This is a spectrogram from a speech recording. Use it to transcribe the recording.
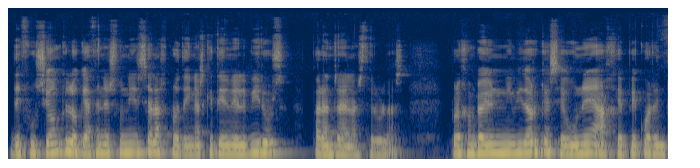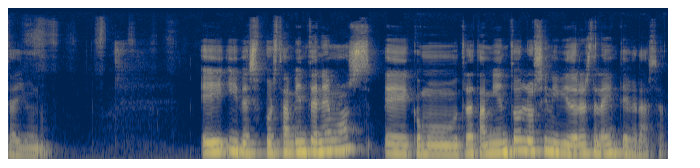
de fusión que lo que hacen es unirse a las proteínas que tiene el virus para entrar en las células. Por ejemplo, hay un inhibidor que se une a GP41. E, y después también tenemos eh, como tratamiento los inhibidores de la integrasa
